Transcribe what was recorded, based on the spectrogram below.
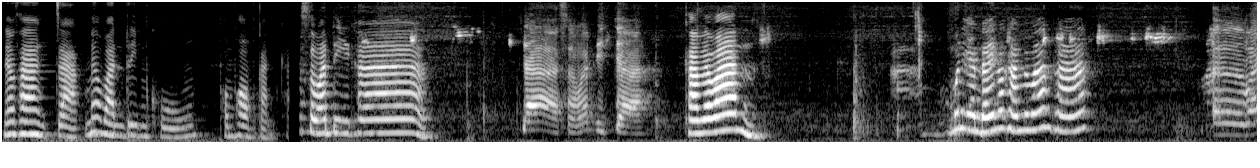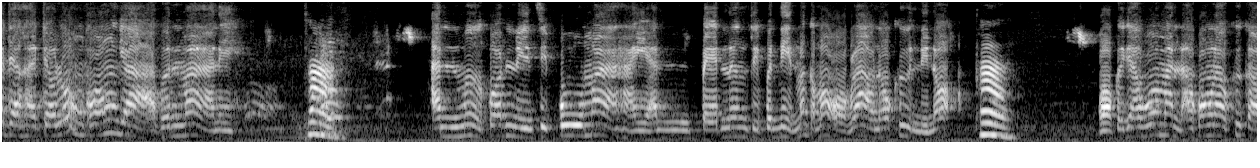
แนวทางจากแม่วันริมโขงพร้อมๆกันค่ะ สวัสดีค่ะจ้าสวัสดีจ้าค่ะแม่วัน มื่อนี้อันใดเนาะคะแม่วันคะเออว่าจะให้เจ้าลงของยาเพิ่นมานี่ ค่ะ อันมือก่อนนี่สิปูมาให้อันแปดหนึ่งสิเพิ่นนี่มันก็มาออกเล่าวเนาะคืนนี่เนาะค่ะ ออกก็ยาว่ามันเอาของเราคือเก่า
